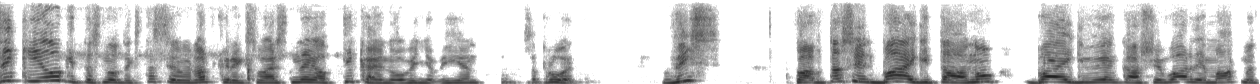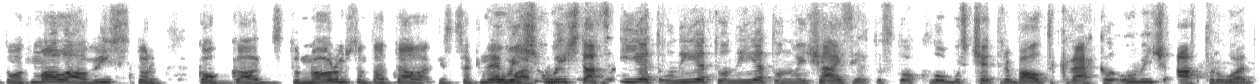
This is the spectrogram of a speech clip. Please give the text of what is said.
cik ilgi tas notiks, tas jau ir atkarīgs vairs ne jau tikai no viņa viena. Saprotiet? Viss. Tā, tas ir baigi tā, nu, baigi vienkāršiem vārdiem atmetot malā visu tur kaut kādas tur normas un tā tālāk. Es saku, Un viņš, viņš tāds iet un iet un iet, un viņš aiziet uz to klubu, uz četri balti krekli, un viņš atrod,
